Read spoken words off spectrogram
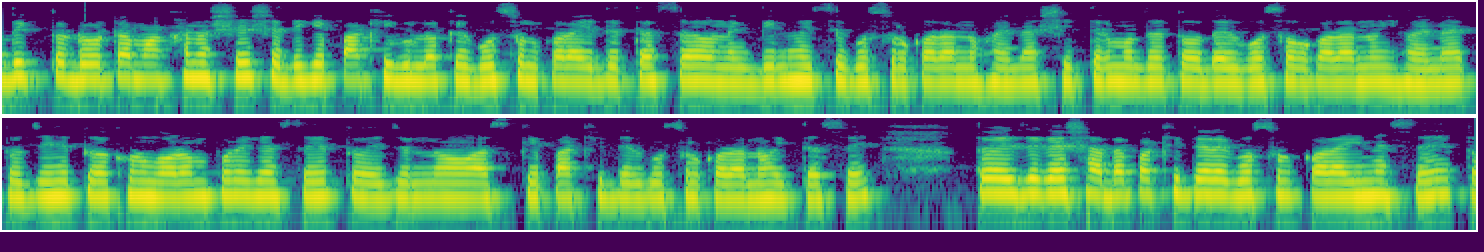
ওদিক তো ডোটা মাখানো শেষ, এদিকে পাখিগুলোকে গোসল করাই দিতেছে। অনেক দিন হয়েছে গোসল করানো হয় না, শীতের মধ্যে তো ওদের গোসল করানোই হয় না। তো যেহেতু এখন গরম পড়ে গেছে, তো এই জন্য আজকে পাখিদের গোসল করানো হইতেছে। তো এই জায়গায় সাদা পাখিদের গোসল করাই নেছে। তো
